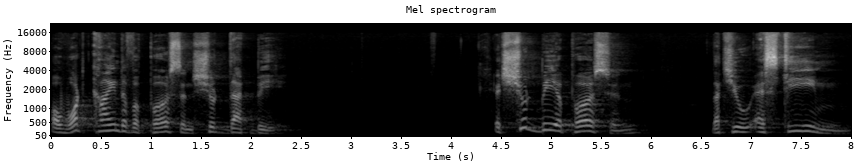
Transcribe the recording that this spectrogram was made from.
or what kind of a person should that be? It should be a person that you esteem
